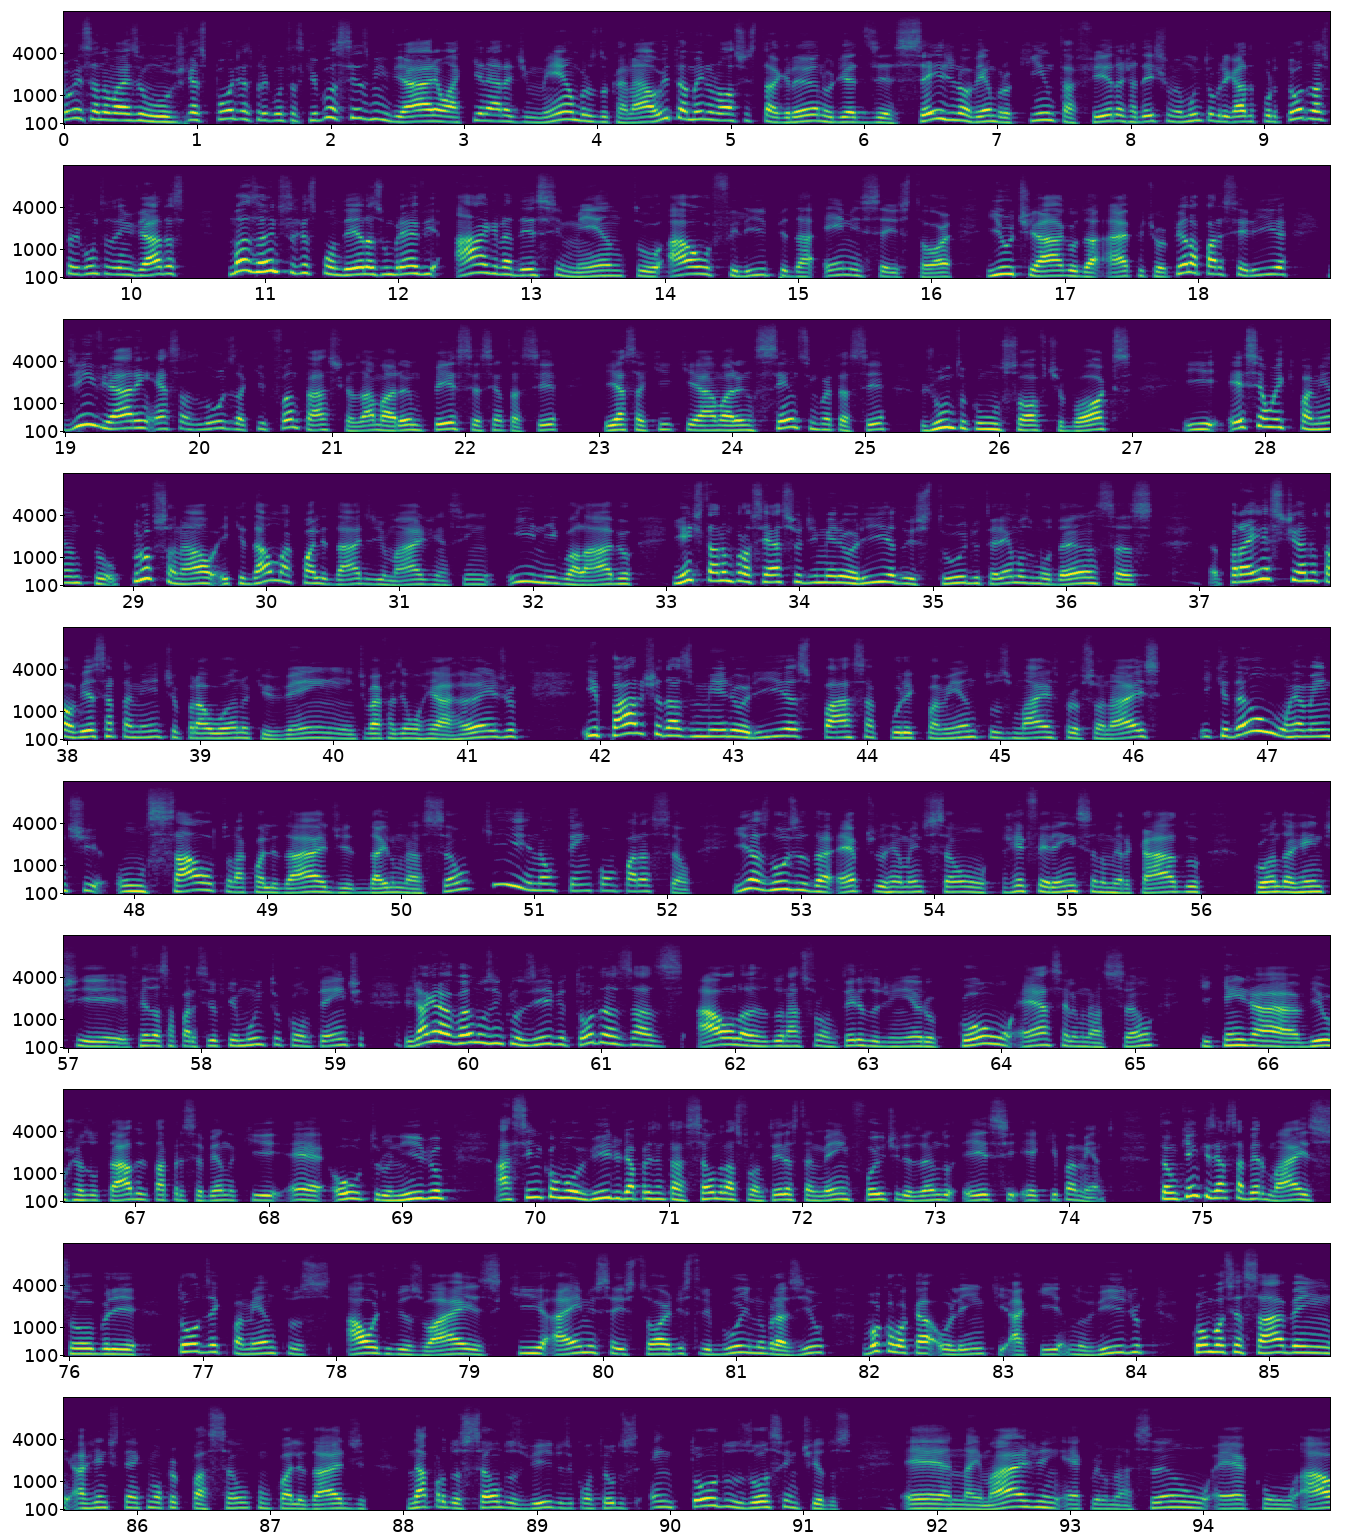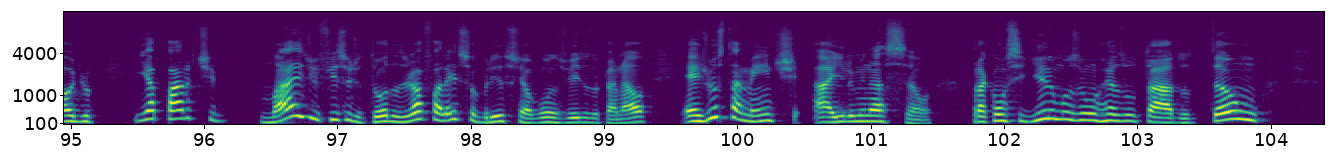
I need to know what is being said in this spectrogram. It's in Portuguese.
Começando mais um Urge Responde as perguntas que vocês me enviaram aqui na área de membros do canal e também no nosso Instagram no dia 16 de novembro, quinta-feira. Já deixo meu muito obrigado por todas as perguntas enviadas, mas antes de respondê-las, um breve agradecimento ao Felipe da MC Store e o Thiago da Aperture pela parceria de enviarem essas luzes aqui fantásticas, a Amaran P60C e essa aqui que é a Amaran 150C, junto com um softbox. E esse é um equipamento profissional e que dá uma qualidade de imagem assim inigualável. E a gente está num processo de melhoria do estúdio, teremos mudanças para este ano, talvez, certamente para o ano que vem, a gente vai fazer um rearranjo. E parte das melhorias passa por equipamentos mais profissionais e que dão realmente um salto na qualidade da iluminação que não tem comparação. E as luzes da Apture realmente são referência no mercado. Quando a gente fez essa parceria, eu fiquei muito contente. Já gravamos, inclusive, todas as aulas do Nas Fronteiras do Dinheiro com essa iluminação, que quem já viu o resultado está percebendo que é outro nível. Assim como o vídeo de apresentação do Nas Fronteiras também foi utilizando esse equipamento. Então, quem quiser saber mais sobre todos os equipamentos audiovisuais que a MC Store distribui no Brasil, vou colocar o link aqui no vídeo. Como vocês sabem, a gente tem aqui uma preocupação com qualidade na produção dos vídeos e conteúdos em todos os sentidos. É na imagem, é com iluminação, é com áudio. E a parte mais difícil de todas, eu já falei sobre isso em alguns vídeos do canal, é justamente a iluminação. Para conseguirmos um resultado tão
